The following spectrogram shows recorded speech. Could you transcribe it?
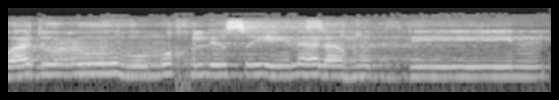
وادعوه مخلصين له الدين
